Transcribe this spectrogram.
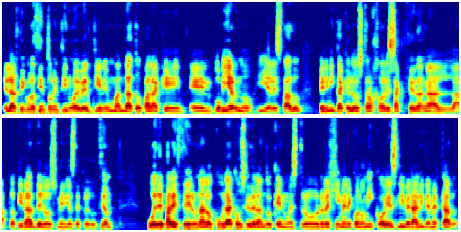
El artículo 129 tiene un mandato para que el gobierno y el Estado permita que los trabajadores accedan a la propiedad de los medios de producción. Puede parecer una locura considerando que nuestro régimen económico es liberal y de mercado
